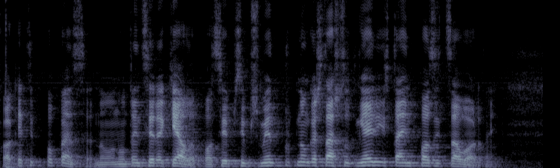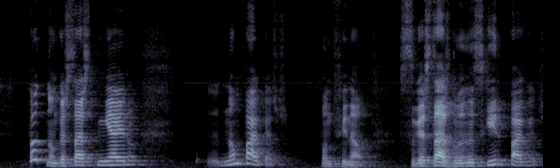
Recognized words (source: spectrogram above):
Qualquer tipo de poupança. Não, não tem de ser aquela. Pode ser simplesmente porque não gastaste o dinheiro e está em depósitos à ordem. Pronto, não gastaste dinheiro, não pagas. Ponto final. Se gastares no ano a seguir, pagas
